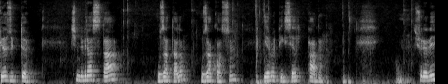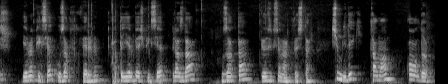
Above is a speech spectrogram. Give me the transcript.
gözüktü. Şimdi biraz daha uzatalım. Uzak olsun. 20 piksel pardon. Şuraya bir 20 piksel uzaklık verelim. Hatta 25 piksel biraz daha uzakta gözüksün arkadaşlar. Şimdilik tamam oldu.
